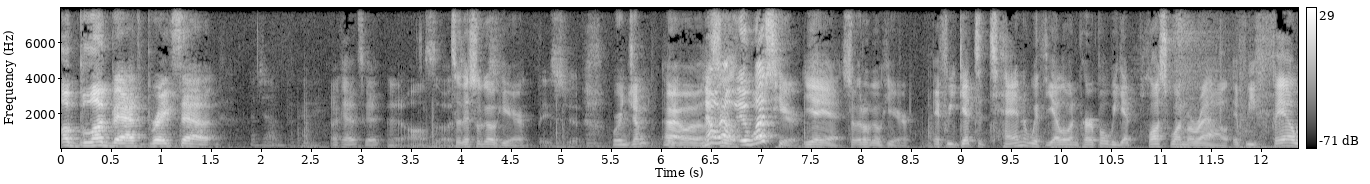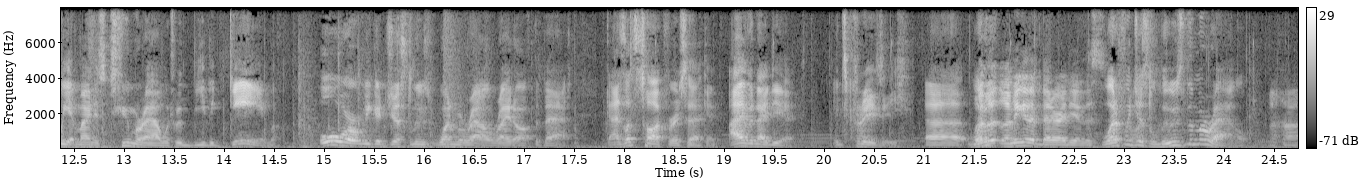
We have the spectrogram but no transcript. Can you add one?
A bloodbath breaks out. Good job. Okay. Okay, that's good. And also, So this will go here. Spaceship. We're in jump. All right, wait, wait, no, so- no, it was here. Yeah, yeah. So it'll go here. If we get to 10 with yellow and purple, we get plus one morale. If we fail, we get minus two morale, which would be the game. Or we could just lose one morale right off the bat. Guys, let's talk for a second. I have an idea. It's crazy. Uh, what, Let, if, let me get a better idea of this. what if we just lose the morale, Uh huh.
